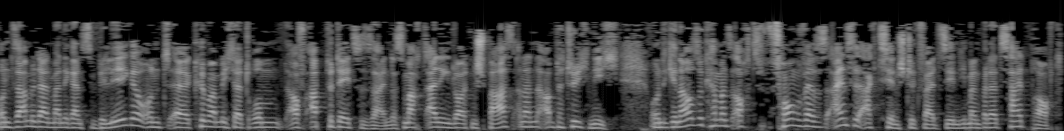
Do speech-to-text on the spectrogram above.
und sammle dann meine ganzen Belege und äh, kümmere mich darum, auf up-to-date zu sein. Das macht einigen Leuten Spaß, anderen aber natürlich nicht. Und genauso kann man es auch Fonds versus Einzelaktien ein Stück weit sehen, die man bei der Zeit braucht.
